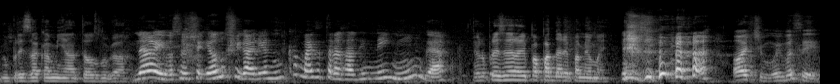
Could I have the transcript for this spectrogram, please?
Não precisar caminhar até os lugares. Não, e você não che- eu não chegaria nunca mais atrasado em nenhum lugar. Eu não precisaria ir pra padaria pra minha mãe. Ótimo, e você?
